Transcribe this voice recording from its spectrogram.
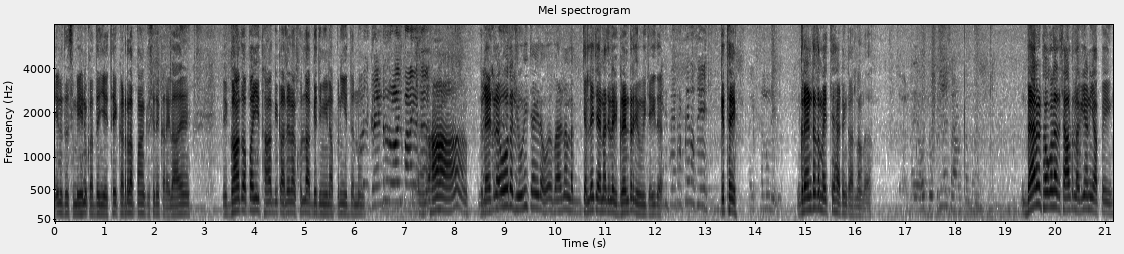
ਇਹਨੂੰ ਦਸ਼ਮੇਸ਼ ਨੂੰ ਕਰਦੇ ਜੀ ਇੱਥੇ। ਕਟਰ ਆਪਾਂ ਕਿਸੇ ਦੇ ਘਰੇ ਲਾਏ। ਤੇ ਗਾਂ ਤੋਂ ਆਪਾਂ ਜੀ ਥਾਂ ਅੱਗੇ ਕਰ ਲੈਣਾ ਖੁੱਲਾ ਅੱਗੇ ਜ਼ਮੀਨ ਆਪਣੀ ਇੱਧਰ ਨੂੰ। ਗ੍ਰਾਈਂਡਰ ਰੋਲਾਂ ਚ ਪਾਣਾ ਹਾਂ ਹਾਂ। ਗ੍ਰੈਂਡਰ ਉਹ ਤਾਂ ਜ਼ਰੂਰੀ ਚਾਹੀਦਾ। ਹੋਵੇ ਲੱਗ ਚੱਲੇ ਚਾਈਨਾ ਚੱਲੇ ਗ੍ਰੈਂਡਰ ਜ਼ਰੂਰੀ ਚਾਹੀਦਾ। ਕਿੱਥੇ? ਗ੍ਰੈਂਡਰ ਤਾਂ ਮੈਂ ਇੱਥੇ ਸੈਟਿੰਗ ਕਰ ਲਾਉਂਦਾ ਬੈਰਿੰਗ ਠੋਕ ਲਿਆ ਤੇ ਸ਼ਾਫਟ ਲੱਗ ਜਾਣੀ ਆਪੇ ਹੀ।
